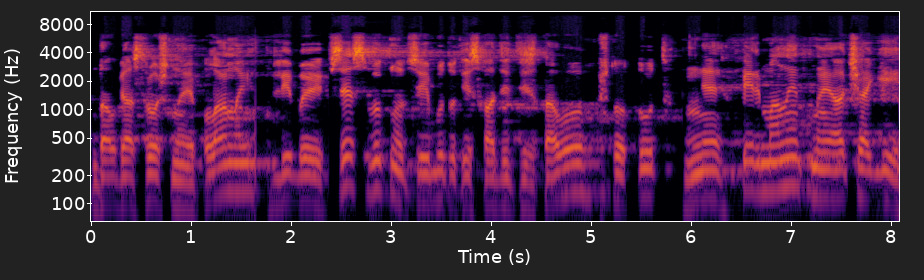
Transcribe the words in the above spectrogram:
долгосрочные определенные планы, либо все свыкнутся и будут исходить из того, что тут не перманентные очаги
